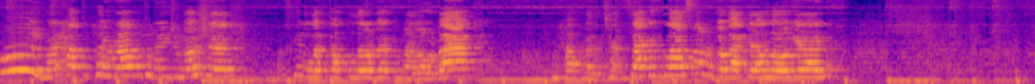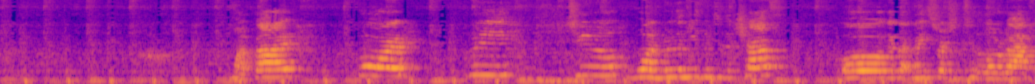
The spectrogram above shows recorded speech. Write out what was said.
Woo, you might have to play around with the range of motion. I'm just gonna lift up a little bit from my lower back. Have another 10 seconds left. I'm gonna go back down low again. Come on, five, four, three, two, one. Bring the knees into the chest. Oh, get that nice stretch into the lower back.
